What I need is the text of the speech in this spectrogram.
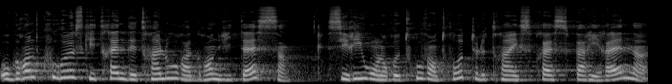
aux grandes coureuses qui traînent des trains lourds à grande vitesse, série où on le retrouve entre autres le train express Paris-Rennes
